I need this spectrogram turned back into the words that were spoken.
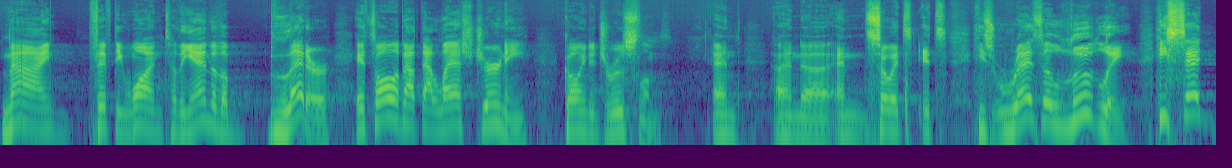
9 51 to the end of the letter, it's all about that last journey going to Jerusalem. And and uh, and so it's it's he's resolutely he said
